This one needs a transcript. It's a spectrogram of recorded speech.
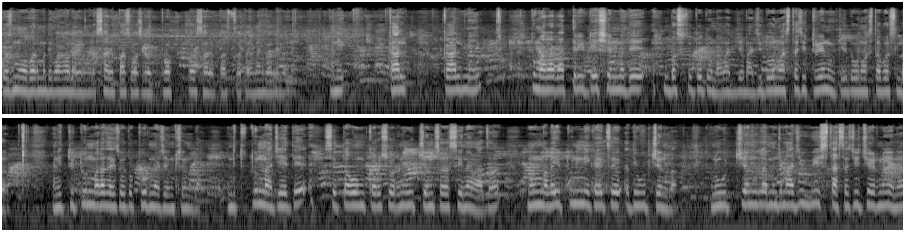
तोच मोबाईलमध्ये बघावं लागेल मला. साडेपाच वाजले आहेत. प्रॉपर साडेपाचचा टायमिंग झालेला. आहे आणि काल काल मी तुम्हाला रात्री स्टेशनमध्ये बसत होतो ना म्हणजे माझी दोन वाजताची ट्रेन होती. दोन वाजता बसलं. आणि तिथून मला जायचं होतं पूर्ण जंक्शनला आणि तिथून माझे येते सीता ओमकारेश्वर आणि उच्चनचा सीन म्हणून मला इथून निघायचं आधी उज्जैनला. आणि उज्जैनला म्हणजे माझी वीस तासाची जर्नी आहे ना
